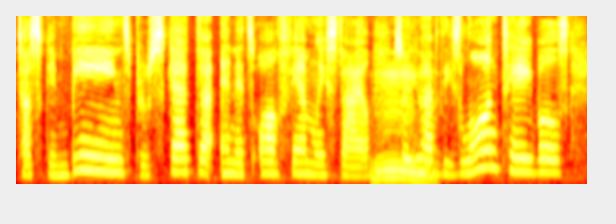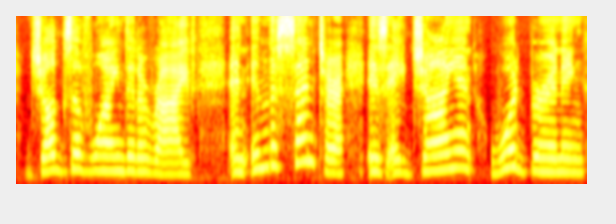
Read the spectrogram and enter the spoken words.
Tuscan beans, bruschetta, and it's all family style. So you mm. have these long tables, jugs of wine that arrive, and in the center is a giant wood burning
